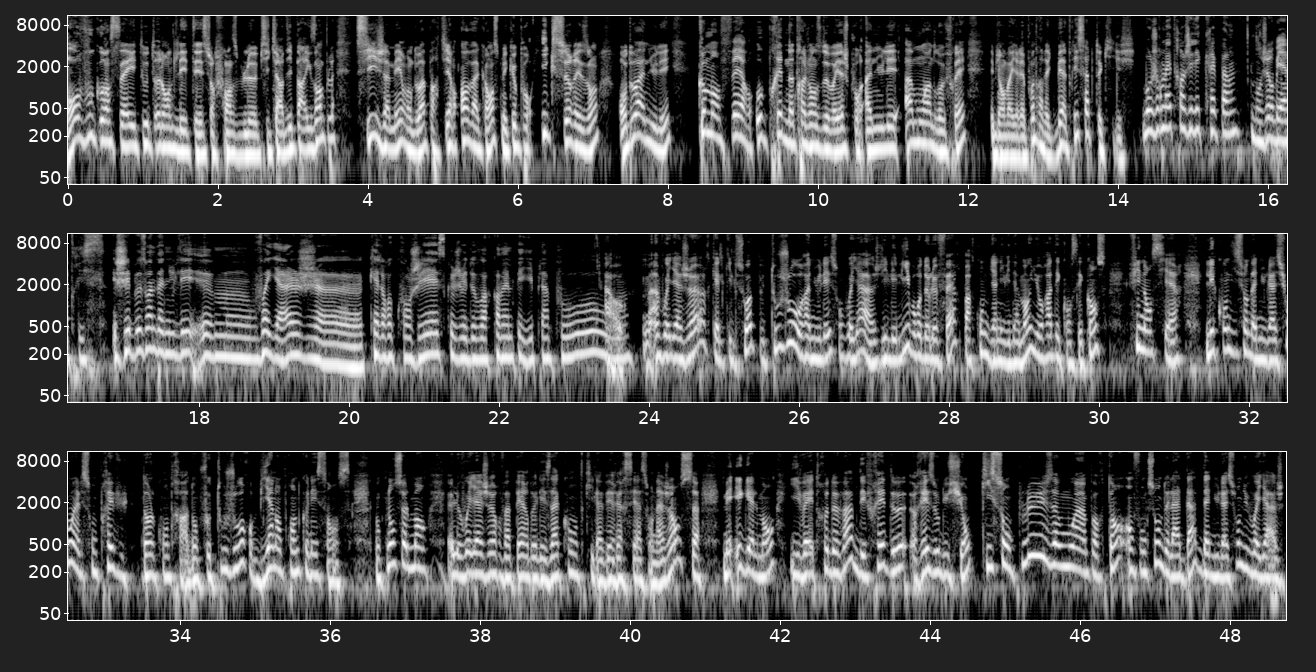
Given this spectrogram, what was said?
On vous conseille tout au long de l'été sur France Bleu Picardie par exemple, si jamais on doit partir en vacances mais que pour X raisons, on doit annuler. Comment faire auprès de notre agence de voyage pour annuler à moindre frais? Eh bien, on va y répondre avec Béatrice Aptequier. Bonjour maître Angélique Crépin. Bonjour Béatrice. J'ai besoin d'annuler euh, mon voyage. Euh, quel recours j'ai? Est-ce que je vais devoir quand même payer plein pot ou... Alors, un voyageur, quel qu'il soit, peut toujours annuler son voyage. Il est libre de le faire. Par contre, bien évidemment, il y aura des conséquences financières. Les conditions d'annulation, elles sont prévues dans le contrat. Donc, faut toujours bien en prendre connaissance. Donc, non seulement le voyageur va perdre les acomptes qu'il avait versés à son agence, mais également il va être redevable des frais de résolution qui sont plus ou moins importants en fonction de la date d'annulation du voyage.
